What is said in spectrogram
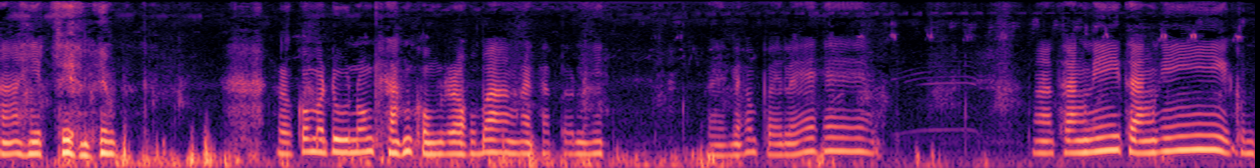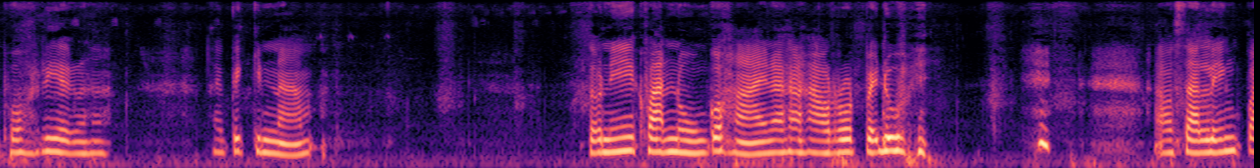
หาเห็ดเสร็จแล้วเราก็มาดูน้องช้างของเราบ้างนะคะ ตอนนี้ ไปแล้วไปแล้วมาทางนี้ทางนี้คุณพ่อเรียกนะคะ ให้ไปกินน้ำตอนนี้ควานหนูก็หายนะคะ เอารถไปด้วย เอาซาเล้งไป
